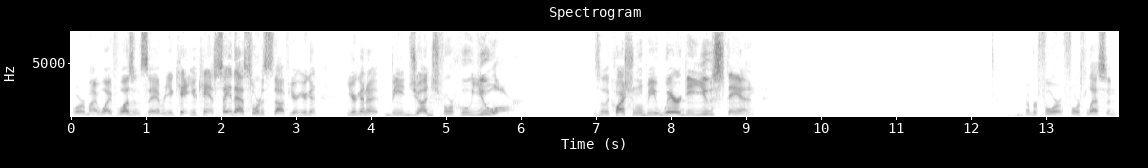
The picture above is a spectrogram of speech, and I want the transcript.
or my wife wasn't saved, or you can't, you can't say that sort of stuff. You're, you're gonna, you're gonna be judged for who you are. And so the question will be, where do you stand? Number four, fourth lesson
